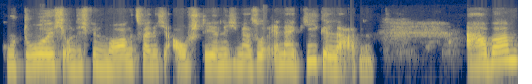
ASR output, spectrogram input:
gut durch und ich bin morgens, wenn ich aufstehe, nicht mehr so energiegeladen. Aber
